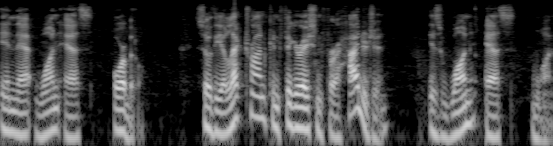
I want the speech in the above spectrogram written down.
in that 1s orbital. So the electron configuration for hydrogen is 1s1.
